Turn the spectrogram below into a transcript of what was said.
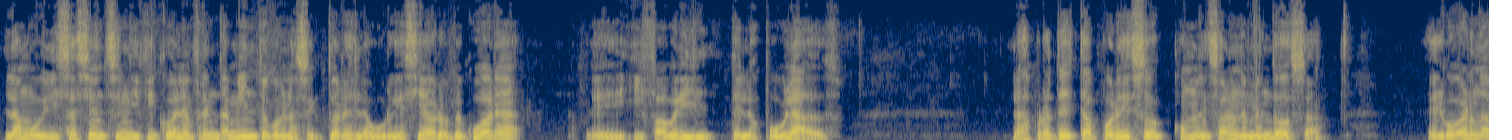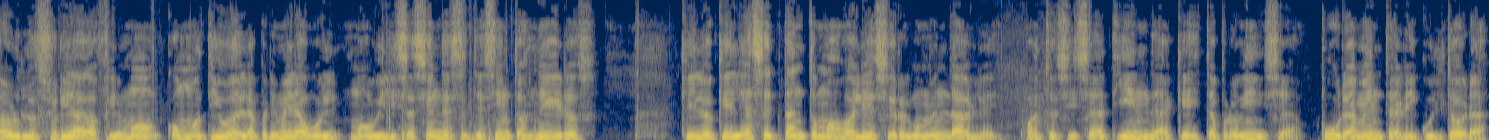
La movilización significó el enfrentamiento con los sectores de la burguesía agropecuaria eh, y fabril de los poblados. Las protestas por eso comenzaron en Mendoza. El gobernador Luzuriaga afirmó, con motivo de la primera movilización de 700 negros, que lo que le hace tanto más valioso y recomendable, cuanto si se atiende a que esta provincia, puramente agricultora,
